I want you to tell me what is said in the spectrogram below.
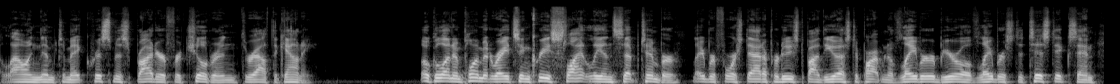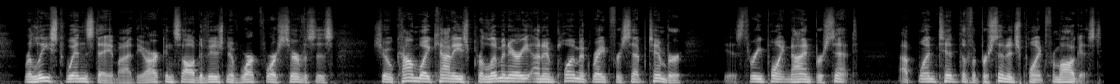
allowing them to make Christmas brighter for children throughout the county. Local unemployment rates increased slightly in September. Labor force data produced by the U.S. Department of Labor, Bureau of Labor Statistics, and released Wednesday by the Arkansas Division of Workforce Services show Conway County's preliminary unemployment rate for September is 3.9%, up one tenth of a percentage point from August.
